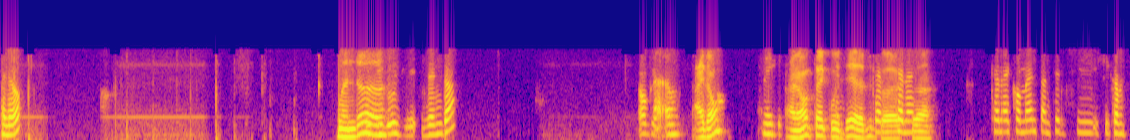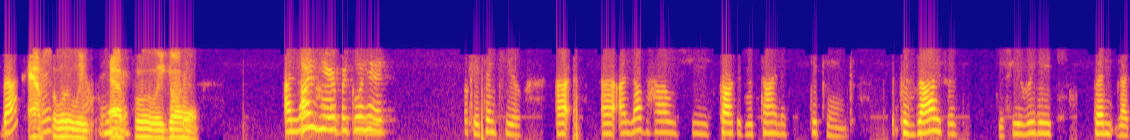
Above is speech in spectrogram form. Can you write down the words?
Hello? Linda. Did you lose Linda? Okay. Uh-oh. I don't. Maybe. I don't think we did, Can- but can I- uh, Can I comment until she she comes back? absolutely, Yeah. absolutely. Go Okay. ahead. I love I'm how here, but go she- ahead. Okay, thank you. Uh, uh, I love how she started with time is ticking, because life is, if you really spend like,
